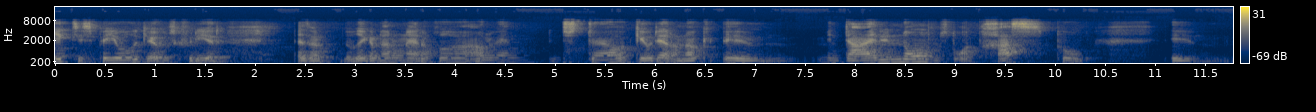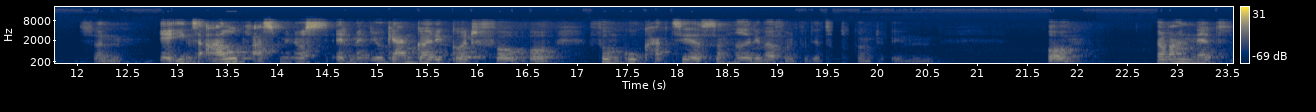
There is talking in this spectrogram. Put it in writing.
hektisk periode, kan jeg huske, fordi at, altså, jeg ved ikke, om der er nogen af jer, der prøver at aflevere en større opgave, det er der nok, øh, men der er et enormt stort pres på, øh, sådan, ja, ens eget pres, men også, at man vil jo gerne gøre det godt for at få en god karakter, så havde jeg det i hvert fald på det tidspunkt. Øh, og der var en nat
